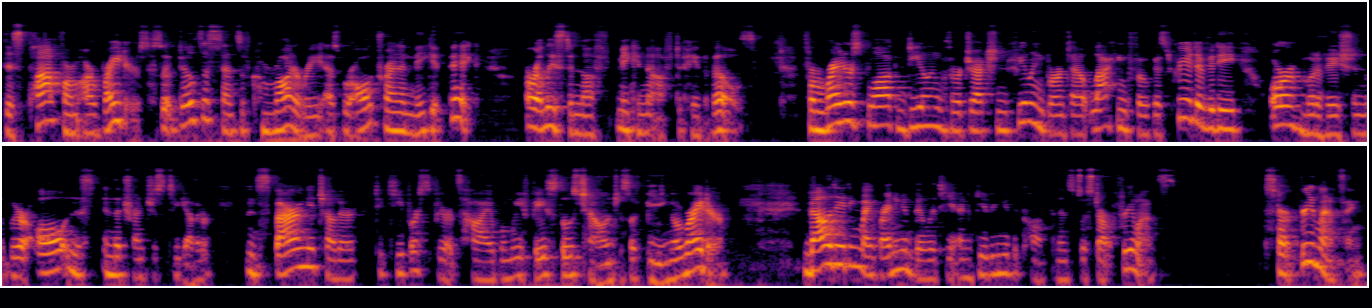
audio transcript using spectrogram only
this platform are writers, so it builds a sense of camaraderie as we're all trying to make it big or at least enough make enough to pay the bills. From writer's block, dealing with rejection, feeling burnt out, lacking focus, creativity, or motivation, we are all in this in the trenches together, inspiring each other to keep our spirits high when we face those challenges of being a writer. Validating my writing ability and giving me the confidence to start freelance. Start freelancing.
